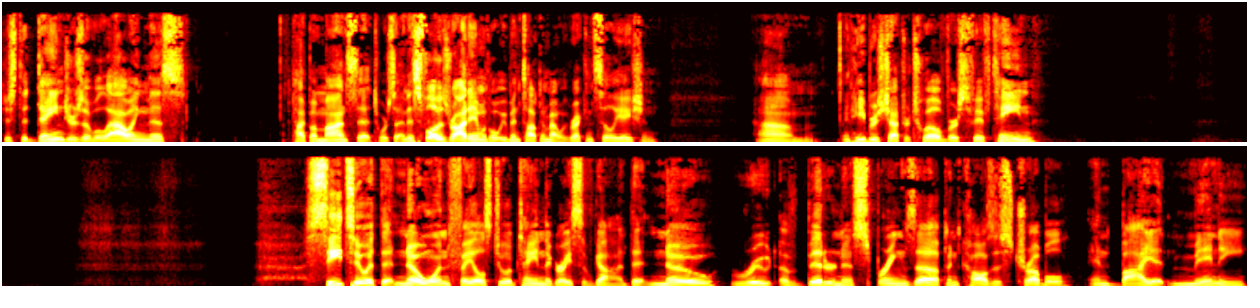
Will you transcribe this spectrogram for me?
just the dangers of allowing this type of mindset towards that. And this flows right in with what we've been talking about with reconciliation. Um, in Hebrews chapter 12, verse 15, See to it that no one fails to obtain the grace of God, that no root of bitterness springs up and causes trouble, and by it many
